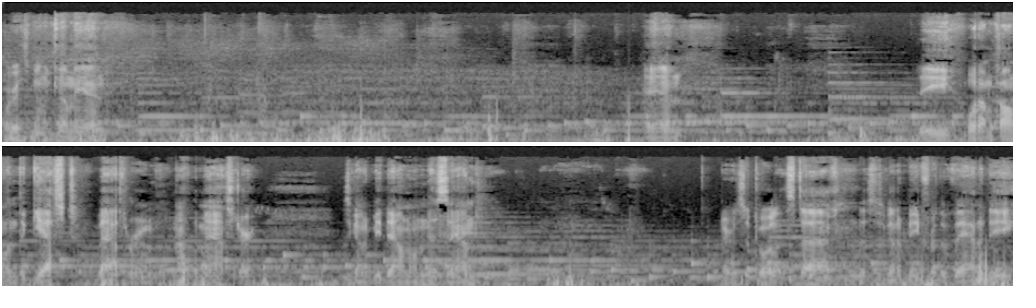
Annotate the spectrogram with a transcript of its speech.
where it's going to come in. And the what I'm calling the guest bathroom, not the master is going to be down on this end. There's the toilet stack. This is going to be for the vanity.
